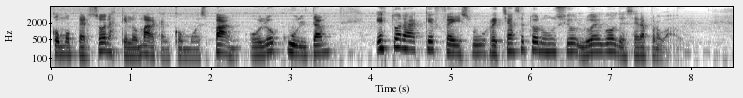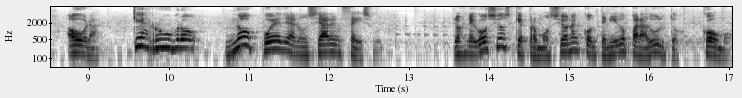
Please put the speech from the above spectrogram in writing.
como personas que lo marcan como spam o lo ocultan, esto hará que Facebook rechace tu anuncio luego de ser aprobado. Ahora, ¿qué rubro no puede anunciar en Facebook? Los negocios que promocionan contenido para adultos, como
